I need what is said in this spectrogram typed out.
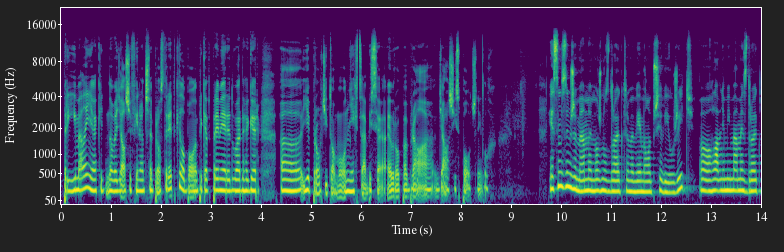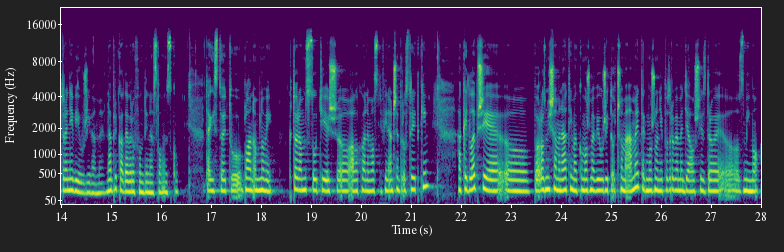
prijímali nejaké nové ďalšie finančné prostriedky, lebo napríklad premiér Eduard Heger uh, je proti tomu. On nechce, aby sa Európa brala ďalší spoločný dlh. Ja si myslím, že máme možno zdroje, ktoré my vieme lepšie využiť. Hlavne my máme zdroje, ktoré nevyužívame. Napríklad eurofondy na Slovensku. Takisto je tu plán obnovy, ktorom sú tiež alokované vlastne finančné prostriedky. A keď lepšie porozmýšľame nad tým, ako môžeme využiť to, čo máme, tak možno nepotrebujeme ďalšie zdroje z mimo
